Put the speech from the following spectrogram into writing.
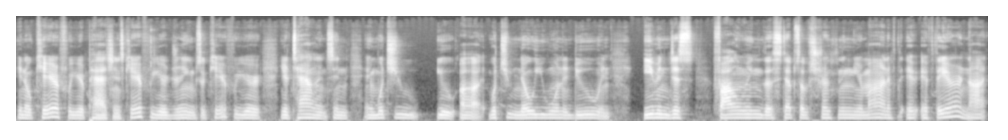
you know, care for your passions, care for your dreams, or care for your your talents and and what you you uh what you know you want to do and even just following the steps of strengthening your mind if if, if they are not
